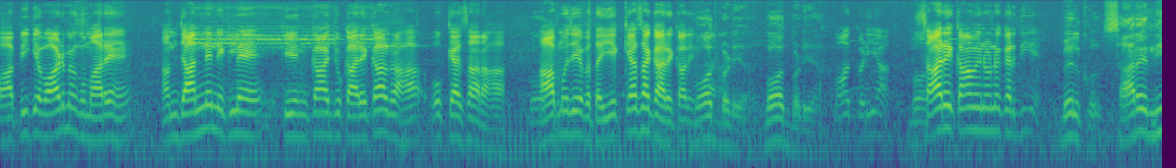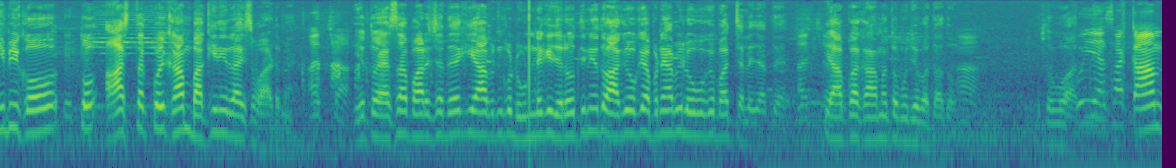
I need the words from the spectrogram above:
आप ही के वार्ड में घुमा रहे हैं। हम जानने निकले हैं कि इनका जो कार्यकाल रहा वो कैसा रहा। आप मुझे बताइए कैसा कार्यकाल बहुत बढ़िया बहुत बढ़िया। बहुत बढ़िया। सारे काम इन्होंने कर दिए? बिल्कुल सारे नहीं भी कहो तो आज तक कोई काम बाकी नहीं रहा इस वार्ड में। अच्छा। ये तो ऐसा पार्षद है कि आप इनको ढूँढने की ज़रूरत ही नहीं है तो आगे होके अपने आप ही लोगों के पास चले जाते हैं कि आपका काम है तो मुझे बता दो। हाँ। तो वो कोई ऐसा काम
